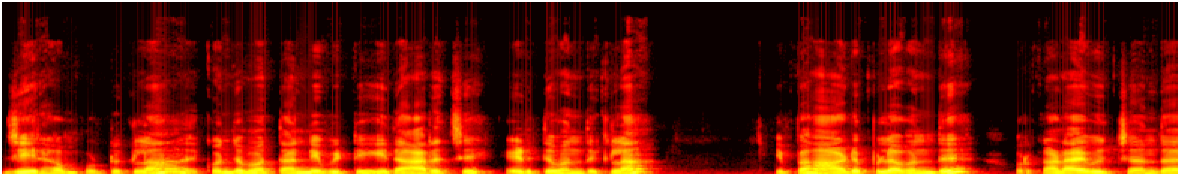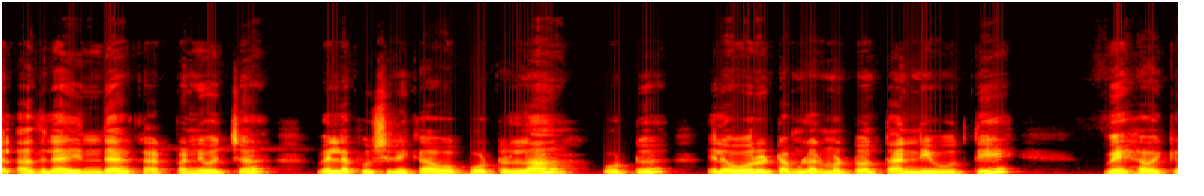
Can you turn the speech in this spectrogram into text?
ஜீரகம் போட்டுக்கலாம். கொஞ்சமாக தண்ணி விட்டு இதை அரைச்சி எடுத்து வந்துக்கலாம். இப்போ அடுப்பில் வந்து ஒரு கடாய் வச்சு அந்த அதில் இந்த கட் பண்ணி வச்ச வெள்ளை பூசணிக்காவை போட்டுடலாம் போட்டு இதில் ஒரு டம்ளர் மட்டும் தண்ணி ஊற்றி வேக வைக்க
